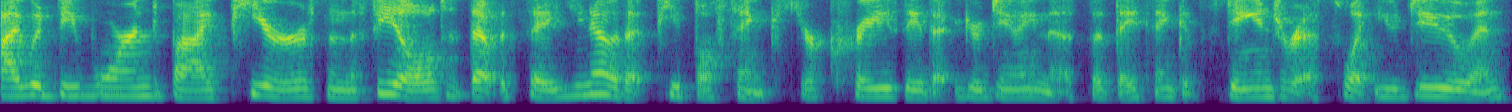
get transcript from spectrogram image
I would be warned by peers in the field that would say, you know, that people think you're crazy that you're doing this, that they think it's dangerous what you do. And,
